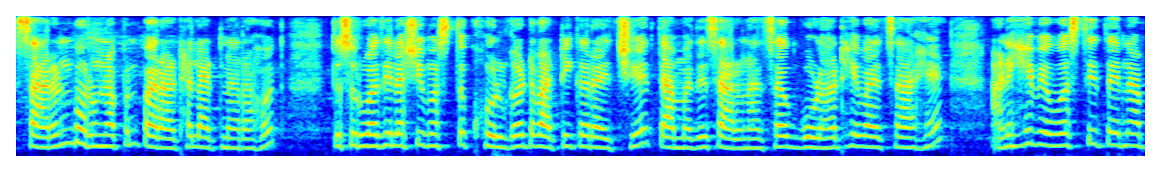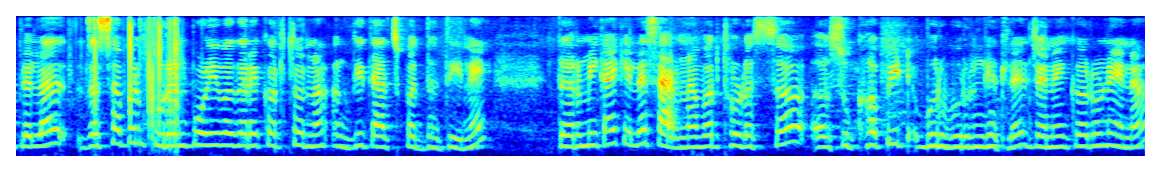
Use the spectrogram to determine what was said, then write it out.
सारण भरून आपण पराठा लाटणार आहोत. तर सुरुवातीला अशी मस्त खोलगट वाटी करायची आहे. त्यामध्ये सारणाचा गोळा ठेवायचा आहे. आणि हे व्यवस्थित आहे ना आपल्याला जसं आपण पुरणपोळी वगैरे करतो ना अगदी त्याच पद्धतीने. तर मी काय केलं सारणावर थोडंसं सुखं पीठ भुरभुरून घेतलं आहे जेणेकरून आहे ना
